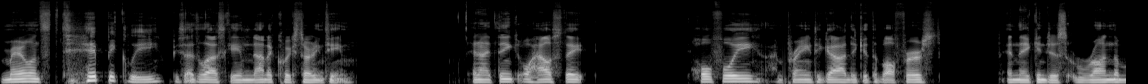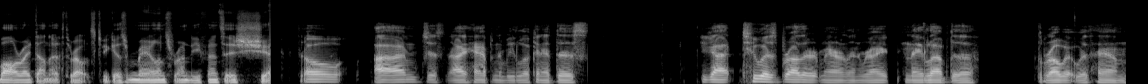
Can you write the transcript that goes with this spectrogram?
Maryland's typically, besides the last game, not a quick starting team. And I think Ohio State, hopefully, I'm praying to God to get the ball first and they can just run the ball right down their throats because Maryland's run defense is shit. So I'm just I happen to be looking at this. You got Tua's brother at Maryland, right? And they love to throw it with him.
